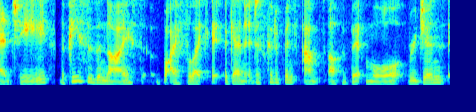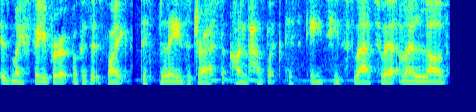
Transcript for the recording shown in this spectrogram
edgy. The pieces are nice, but I feel like, it, again, it just could have been amped up a bit more. Ryujin's is my favorite because it's like this blazer dress that kind of has like this 80s flair to it. And I love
